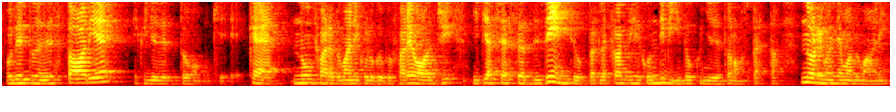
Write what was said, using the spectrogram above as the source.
ho detto nelle storie e quindi ho detto che, che è non fare domani quello che puoi fare oggi, mi piace essere d'esempio per le frasi che condivido, quindi ho detto no aspetta, non rimandiamo a domani.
